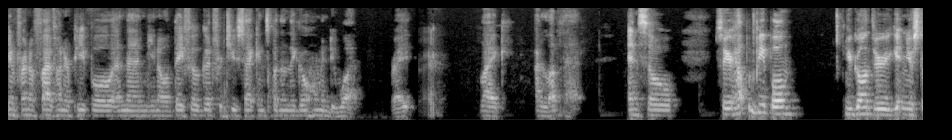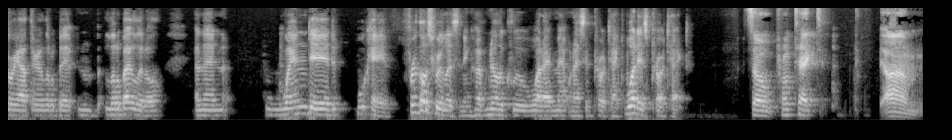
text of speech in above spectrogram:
in front of 500 people and then you know they feel good for two seconds, but then they go home and do what, right? Right. Like I love that. And so so you're helping people. You're going through. You're getting your story out there a little bit, little by little, and then when did okay for those who are listening who have no clue what i meant when i said protect what is protect So protect, um,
